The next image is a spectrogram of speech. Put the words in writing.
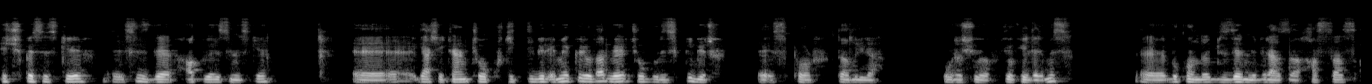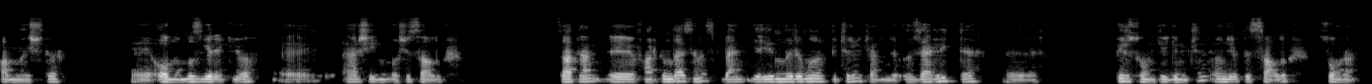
hiç şüphesiz ki e, siz de hak verirsiniz ki e, gerçekten çok ciddi bir emek veriyorlar ve çok riskli bir e, spor dalıyla uğraşıyor jokeylerimiz. E, bu konuda bizlerin de biraz daha hassas, anlayışlı e, olmamız gerekiyor. E, her şeyin başı sağlık. Zaten e, farkındaysanız ben yayınlarımı bitirirken de özellikle e, bir sonraki gün için öncelikle sağlık, sonra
